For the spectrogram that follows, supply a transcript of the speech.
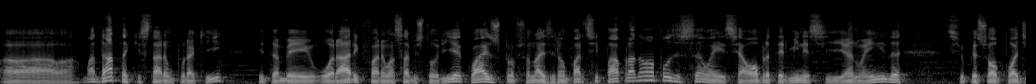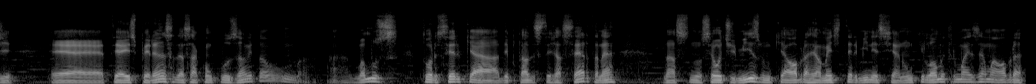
a, uma data que estarão por aqui e também o horário que farão essa vistoria, quais os profissionais irão participar para dar uma posição aí se a obra termina esse ano ainda, se o pessoal pode é, ter a esperança dessa conclusão. Então, vamos torcer que a deputada esteja certa, né? no seu otimismo, que a obra realmente termine esse ano. Um quilômetro, mas é uma obra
